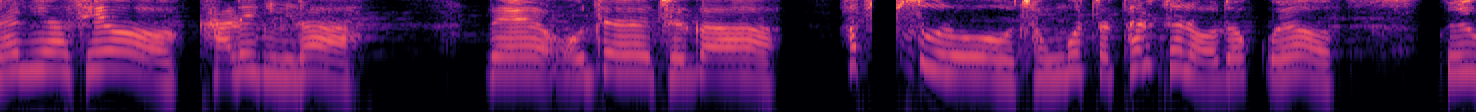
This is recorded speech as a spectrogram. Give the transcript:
안녕하세요. 가렌입니다. 네, 어제 제가 합수로 정보차 타르차를 얻었고요. 그리고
